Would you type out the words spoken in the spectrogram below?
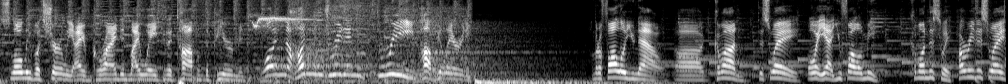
Slowly but surely, I have grinded my way to the top of the pyramid. 103 popularity. I'm gonna follow you now. Uh, come on, this way. Oh wait, yeah, you follow me. Come on this way. Hurry this way.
